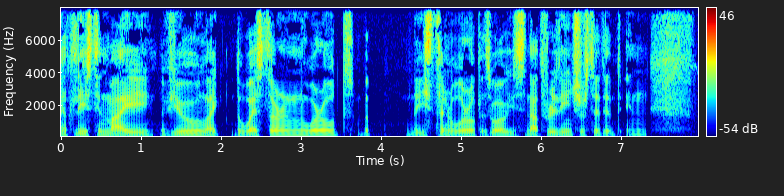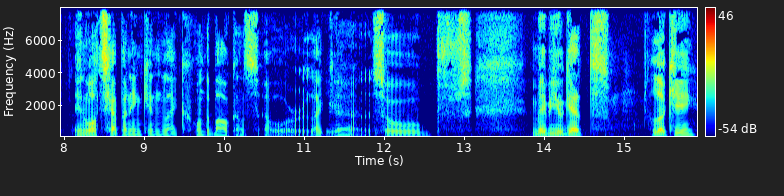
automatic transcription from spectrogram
at least in my view, like the Western world, but the Eastern world as well, is not really interested in, in in what's happening in like on the Balkans or like uh, so maybe you get lucky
